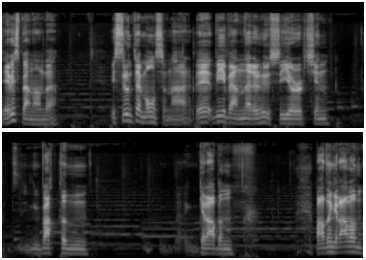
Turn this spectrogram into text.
Det blir spännande. Vi struntar i monstren här. Vi är vänner, eller hur? Sea Urchin. Vatten... Grabben. Vattengrabben.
